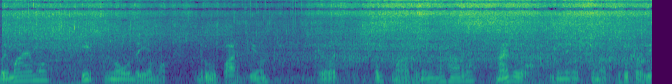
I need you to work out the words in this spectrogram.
виймаємо і знову даємо другу партію крилець, обсмажуємо гарно. Майже вони у нас готові.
